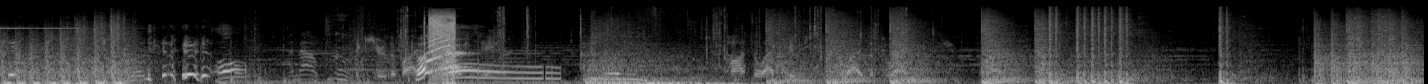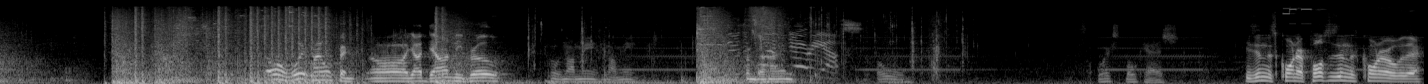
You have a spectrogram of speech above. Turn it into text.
oh! I'm out. Secure the ah! bio container. Hostile activity. Neutralize the threat. Oh, wait, my own friend. Oh, y'all downed me, bro. Oh, not me, not me. From behind. Oh. Where's Spokash? He's in this corner. Pulse is in this corner over there.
